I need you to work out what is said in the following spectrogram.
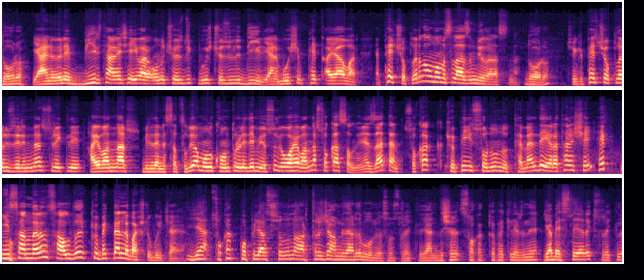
Doğru. Yani öyle bir tane şey var onu çözdük bu iş çözüldü değil. Yani bu işin pet ayağı var. Ya pet shopların olmaması lazım diyorlar aslında. Doğru. Çünkü pet shoplar üzerinden sürekli hayvanlar birilerine satılıyor ama onu kontrol edemiyorsun ve o hayvanlar sokağa salınıyor. Yani zaten sokak köpeği sorununu temelde yaratan şey hep insanların saldığı köpeklerle başlıyor bu hikaye. Ya sokak popülasyonunu artırıcı hamlelerde bulunuyorsun sürekli. Yani dışarı sokak köpeklerini ya besleyerek sürekli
